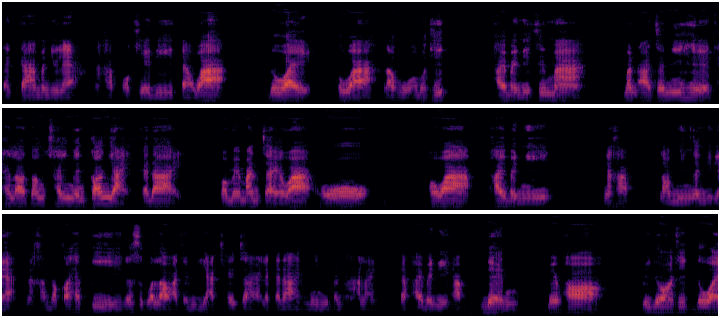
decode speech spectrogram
จัดการมันอยู่แล้วนะครับโอเคดี แต่ว่าด้วยตัวราหูอมทิตย์ไพ่ใบนี้ขึ้นมา มันอาจจะมีเหตุให้เราต้องใช้เงินก้อนใหญ่ก็ได้ ก็ไม่มั่นใจว่า โอ้เพราะว่าไพ่ใบนี้นะครับ เรามีเงินอยู่แล้วนะครับ แล้วก็แฮปปี้รู้สึกว่าเราอาจจะมีอยากใช้จ่ายอะไรก็ได้ ไม่มีปัญหาอะไร แต่ไพ่ใบนี้ครับ เด่นไม่พอมีดวงอาทิตย์ด้วย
